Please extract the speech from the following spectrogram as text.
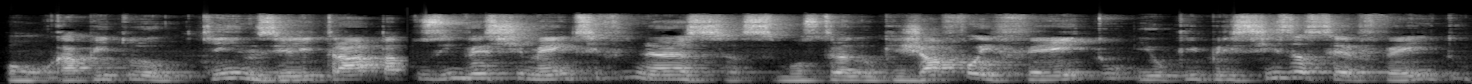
Bom, o capítulo 15 ele trata dos investimentos e finanças, mostrando o que já foi feito e o que precisa ser feito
